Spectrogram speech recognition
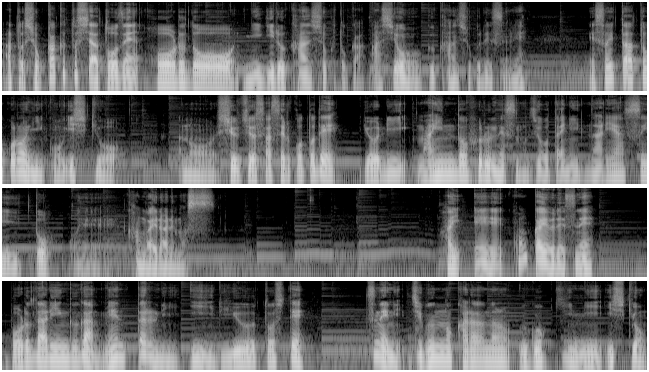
あと触覚としては当然ホールドを握る感触とか足を置く感触ですよねそういったところにこう意識をあの集中させることでよりマインドフルネスの状態になりやすいと、えー、考えられます。はい、えー、今回はですね、ボルダリングがメンタルにいい理由として、常に自分の体の動きに意識を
